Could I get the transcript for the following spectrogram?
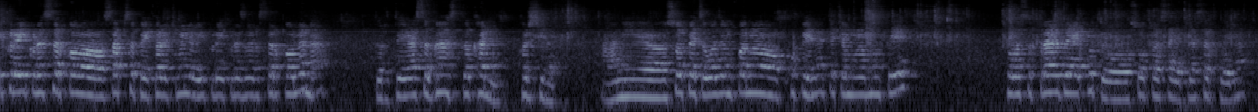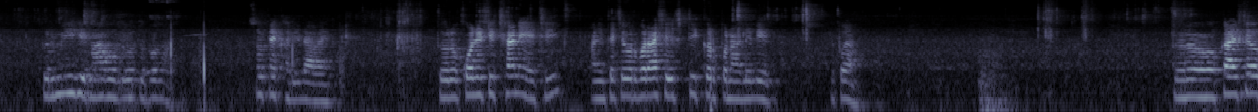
इकडे इकडे सरकव साफसफाई करायची म्हणजे इकडे इकडे जर सरकवलं ना तर ते असं घासतं खाली फरशीला. आणि सोफ्याचं वजन पण खूप आहे ना त्याच्यामुळे मग ते थोडंसं त्रासदायक होतं सोफा साईडला सरकवायला. तर मी हे मागवलं होतं बघा. सोफ्याखाली लावायला. तर क्वालिटी छान आहे याची. आणि त्याच्याबरोबर असे स्टिकर पण आलेले आहेत. हे पहा. तर अं, कालच्या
